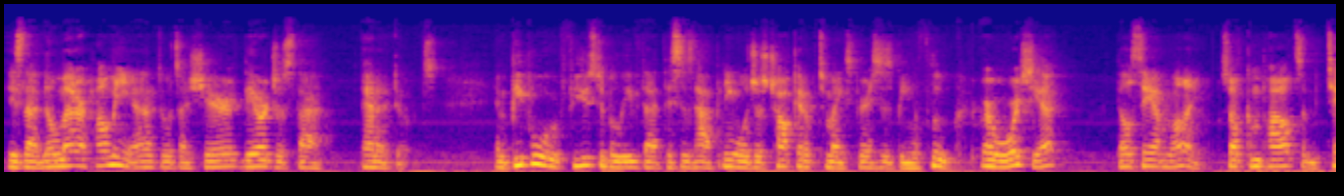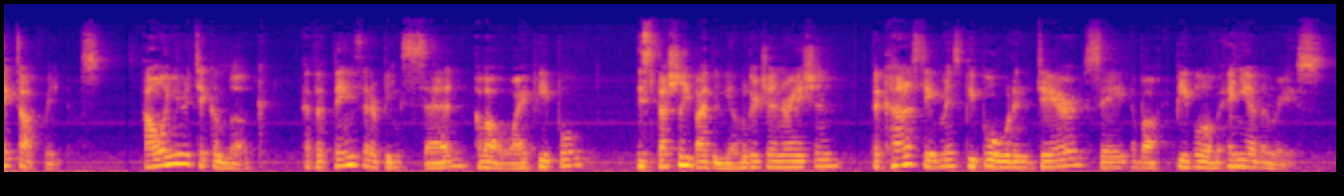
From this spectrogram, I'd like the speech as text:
is that no matter how many anecdotes I share, they are just that anecdotes. And people who refuse to believe that this is happening will just chalk it up to my experiences being a fluke. Or worse yet, they'll say I'm lying. So I've compiled some TikTok videos. I want you to take a look at the things that are being said about white people, especially by the younger generation, the kind of statements people wouldn't dare say about people of any other race.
